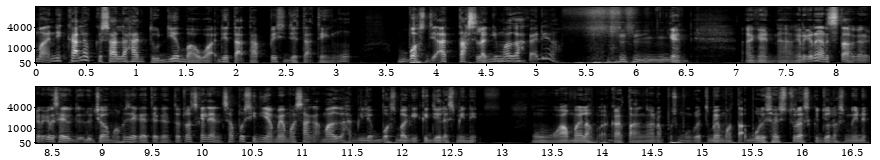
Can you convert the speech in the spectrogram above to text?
Maknanya kalau kesalahan tu dia bawa dia tak tapis dia tak tengok, bos di atas lagi marah kat dia. kan? Ha, kan? Ha, kadang-kadang ada staff kan. Kadang-kadang saya duduk ceramah apa saya katakan. Tuan-tuan sekalian, siapa sini yang memang sangat marah bila bos bagi kerja last minute? Oh, ramailah kat tangan apa semua. Kata memang tak boleh saya stres kerja last minute.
